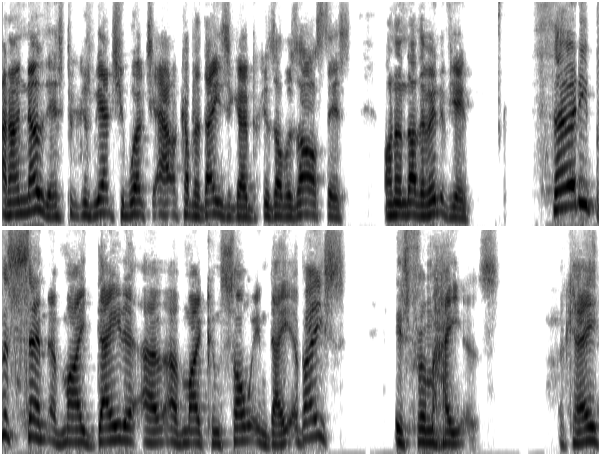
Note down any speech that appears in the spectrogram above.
and I know this because we actually worked it out a couple of days ago because I was asked this on another interview. 30% of my data, uh, of my consulting database is from haters. Okay.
